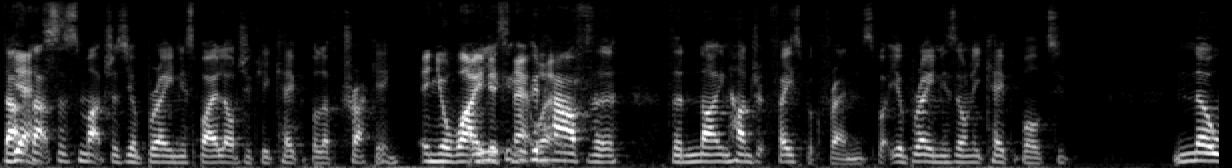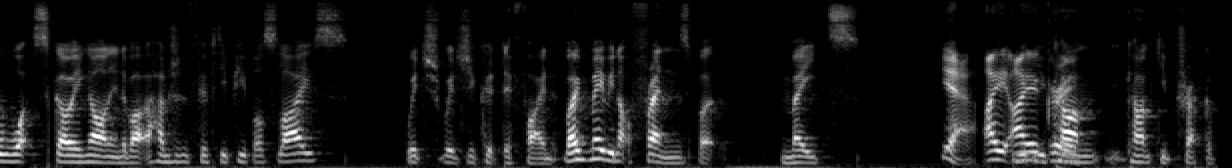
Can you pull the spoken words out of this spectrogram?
That, Yes. That's as much as your brain is biologically capable of tracking. In your I mean, you, widest can, you can have the the 900 Facebook friends, but your brain is only capable to know what's going on in about 150 people's lives, which which you could define maybe not friends, but mates. yeah, I, I you, agree. You can't you can't keep track of.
